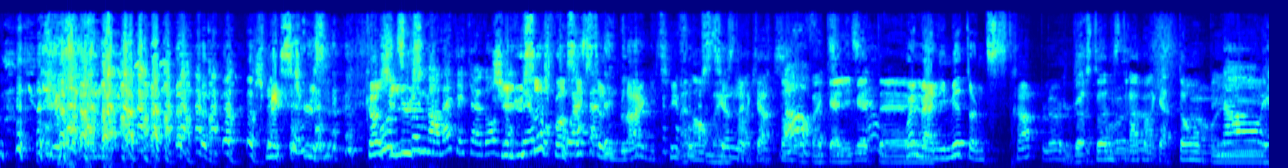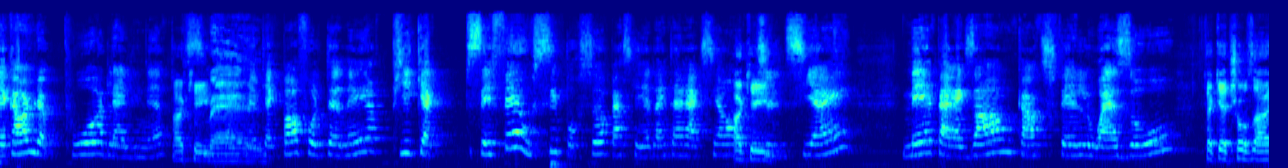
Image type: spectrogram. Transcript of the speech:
je m'excuse. Quand j'ai lu, j'ai ça, je pensais que c'était une blague. Il Ah faut non, que tu mais tiennes c'est le carton. Non, fait qu'à limite. euh, Ouais, mais à la limite, un petit strap, là. je Gosse-toi une strap en carton, Ah. Non, il y a quand même le poids de la lunette. Ok. Mais- quelque part, il faut le tenir. Puis c'est fait aussi pour ça, parce qu'il y a de l'interaction. Ok. Tu le tiens, mais par exemple, quand tu fais l'oiseau, T'as quelque chose à.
